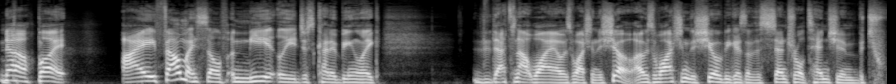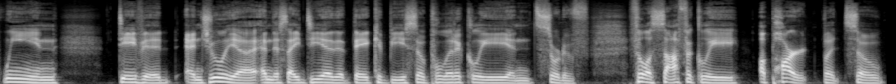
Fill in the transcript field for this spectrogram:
No. but I found myself immediately just kind of being like, that's not why I was watching the show. I was watching the show because of the central tension between David and Julia and this idea that they could be so politically and sort of philosophically apart, but so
